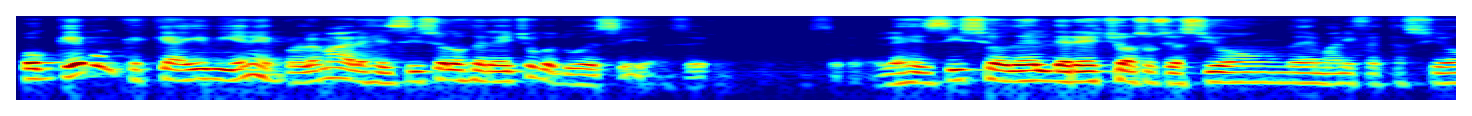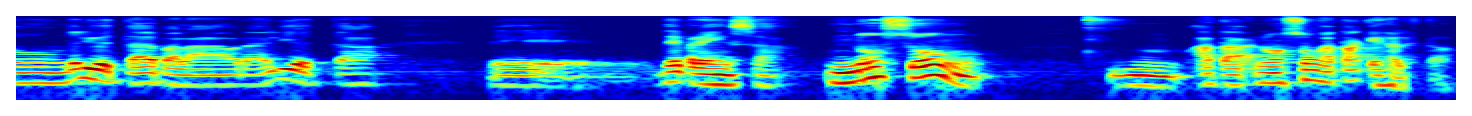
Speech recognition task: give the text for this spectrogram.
¿Por qué? Porque es que ahí viene el problema del ejercicio de los derechos que tú decías. El ejercicio del derecho de asociación, de manifestación, de libertad de palabra, de libertad eh, de prensa, no son, mm, no son ataques al Estado.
